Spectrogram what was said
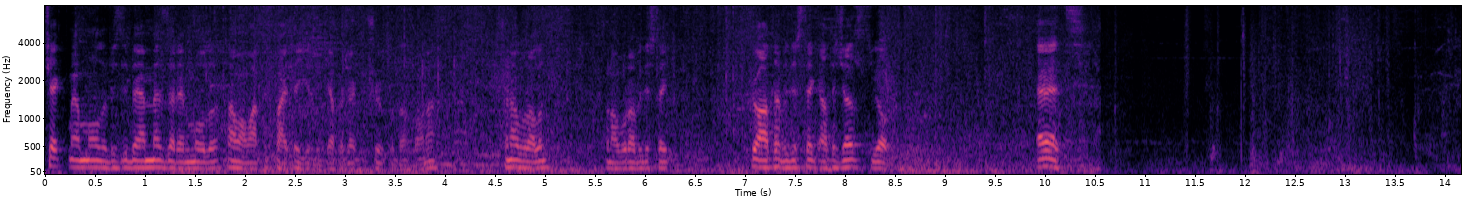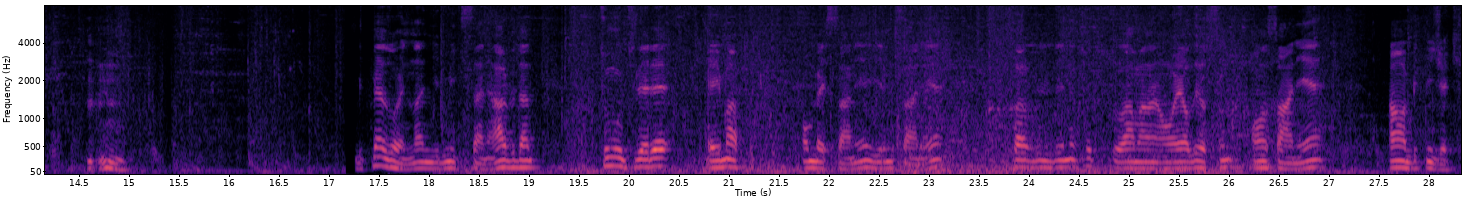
Çekme Moğlu, bizi beğenmezler Emmoğlu. Tamam artık fight'a girdik, yapacak bir şey yok buradan sonra. Şuna vuralım. Şuna vurabilirsek. Şu atabilirsek atacağız. Yok. Evet. Bitmez oyun lan 22 saniye. Harbiden tüm ultileri aim attık. 15 saniye, 20 saniye. Tutabildiğini tut, hemen oyalıyorsun. 10 saniye. Tamam bitmeyecek.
